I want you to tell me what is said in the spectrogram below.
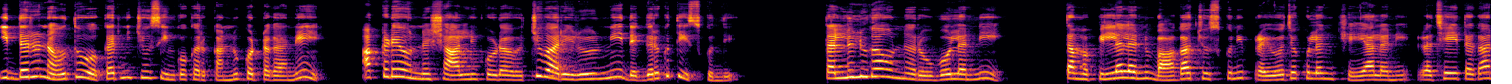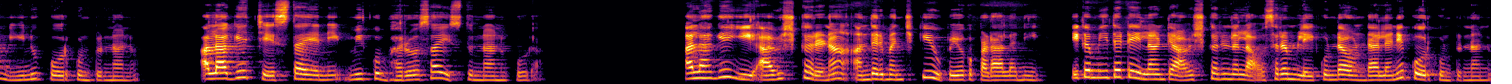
ఇద్దరు నవ్వుతూ ఒకరిని చూసి ఇంకొకరు కన్ను కొట్టగానే అక్కడే ఉన్న షాల్ని కూడా వచ్చి వారిరుని దగ్గరకు తీసుకుంది. తల్లులుగా ఉన్న రోబోలన్నీ తమ పిల్లలను బాగా చూసుకుని ప్రయోజకులను చేయాలని రచయితగా నేను కోరుకుంటున్నాను. అలాగే చేస్తాయని మీకు భరోసా ఇస్తున్నాను కూడా. అలాగే ఈ ఆవిష్కరణ అందరి మంచికి ఉపయోగపడాలని ఇక మీదట ఇలాంటి ఆవిష్కరణల అవసరం లేకుండా ఉండాలని కోరుకుంటున్నాను.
